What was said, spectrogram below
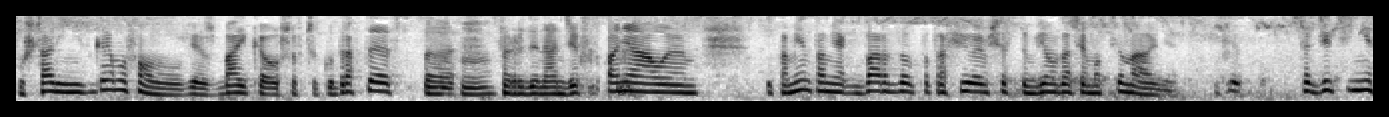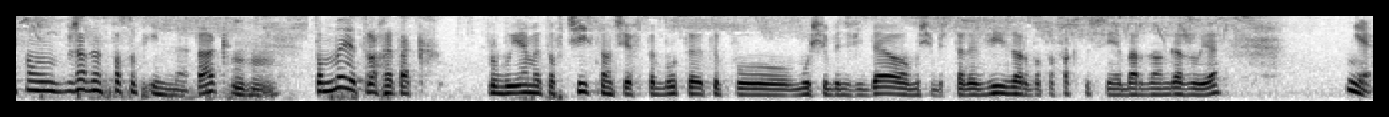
puszczali mi z gramofonu, wiesz, bajkę o Szewczyku Draftewce, Ferdynandzie Wspaniałym. I pamiętam, jak bardzo potrafiłem się z tym wiązać emocjonalnie. Te dzieci nie są w żaden sposób inne, tak? To my trochę tak próbujemy to wcisnąć je w te buty typu musi być wideo, musi być telewizor, bo to faktycznie je bardzo angażuje. Nie.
